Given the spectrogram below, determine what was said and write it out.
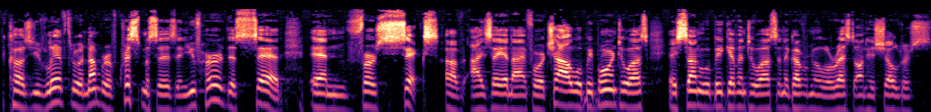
because you've lived through a number of Christmases and you've heard this said in verse 6 of Isaiah 9 For a child will be born to us, a son will be given to us, and the government will rest on his shoulders.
